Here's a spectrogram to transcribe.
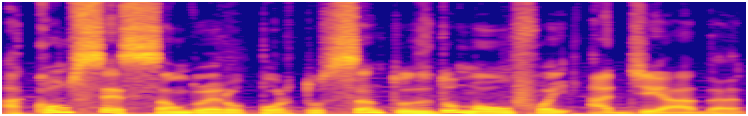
A concessão do aeroporto Santos Dumont foi adiada.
